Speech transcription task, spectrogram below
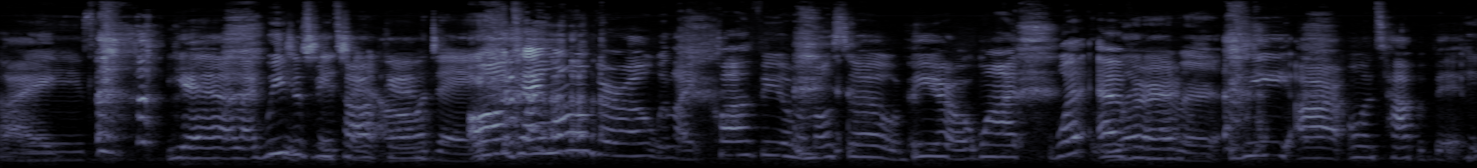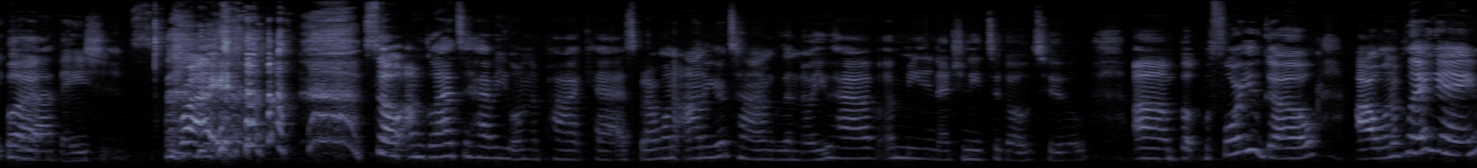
Like yeah, like we just be talking all day, all day long, girl, with like coffee or mimosa or beer or wine, whatever. Whatever. We are on top of it. Pick but. Right. so I'm glad to have you on the podcast, but I want to honor your time because I know you have a meeting that you need to go to. Um, but before you go, I want to play a game.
